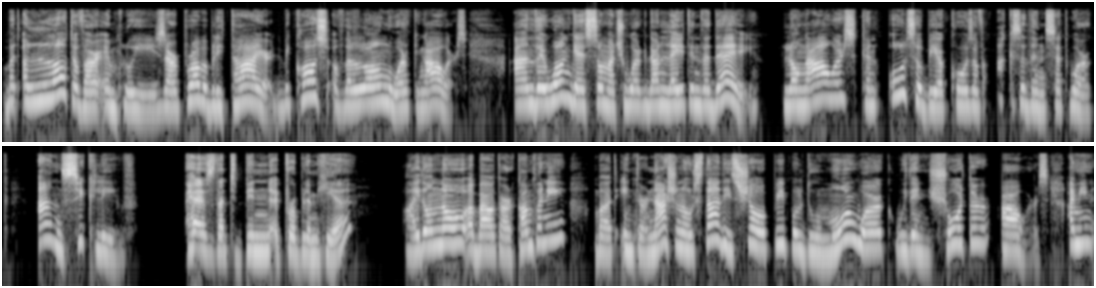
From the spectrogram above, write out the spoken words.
but a lot of our employees are probably tired because of the long working hours, and they won't get so much work done late in the day. Long hours can also be a cause of accidents at work and sick leave. Has that been a problem here? I don't know about our company, but international studies show people do more work within shorter hours. I mean,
